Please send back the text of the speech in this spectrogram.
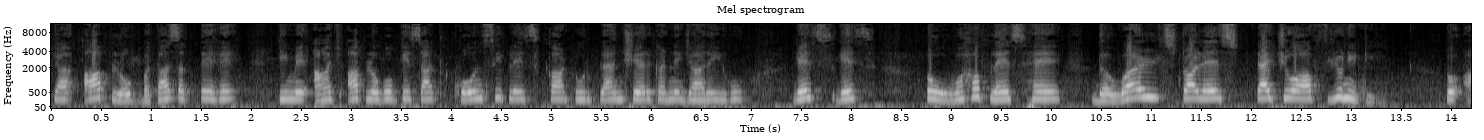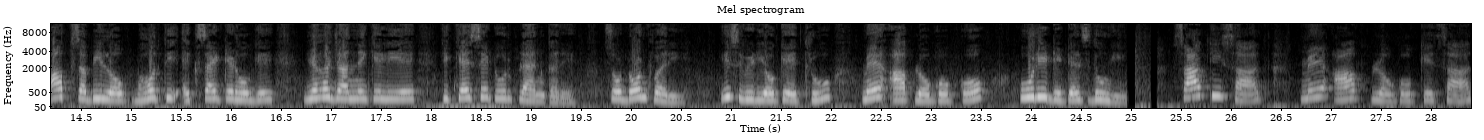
क्या आप लोग बता सकते हैं कि मैं आज आप लोगों के साथ कौन सी प्लेस का टूर प्लान शेयर करने जा रही हूँ? गेस गेस तो वह प्लेस है the world tallest statue of unity. तो आप सभी लोग बहुत ही एक्साइटेड होंगे यह जानने के लिए कि कैसे टूर प्लान करें। सो डोंट वरी इस वीडियो के थ्रू मैं आप लोगों को पूरी डिटेल्स दूँगी। साथ ही साथ मैं आप लोगों के साथ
